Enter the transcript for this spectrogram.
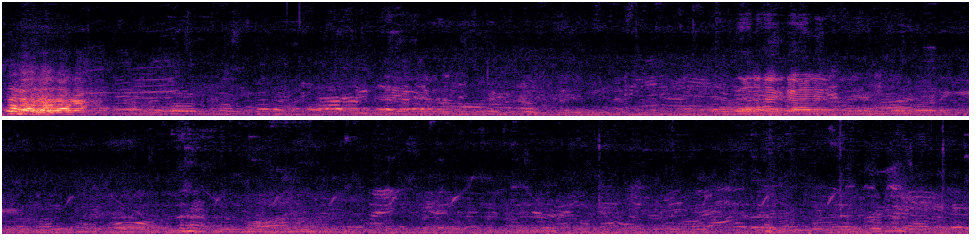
Thank you.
